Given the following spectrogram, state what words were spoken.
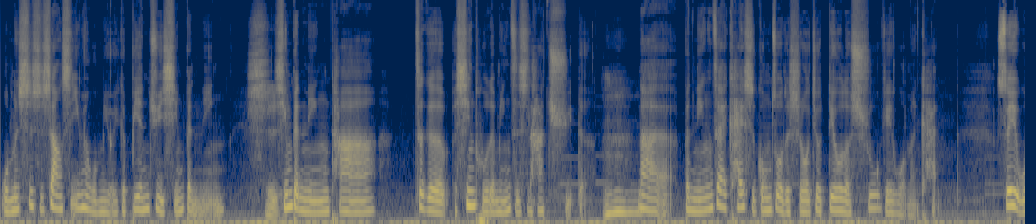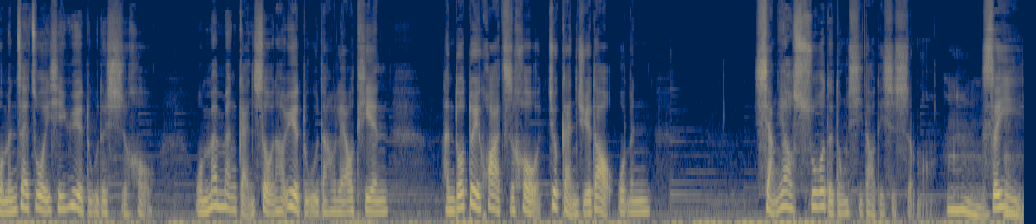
我们事实上是因为我们有一个编剧邢本宁，是邢本宁，他这个星图的名字是他取的。嗯，那本宁在开始工作的时候就丢了书给我们看，所以我们在做一些阅读的时候，我慢慢感受，然后阅读，然后聊天，很多对话之后，就感觉到我们想要说的东西到底是什么。嗯，所以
